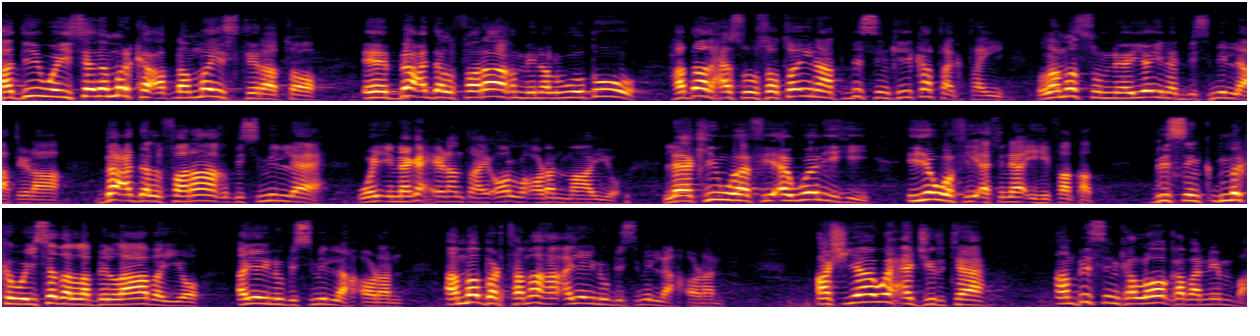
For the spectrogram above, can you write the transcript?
Haddii weysada marka aad dhammaystirato ee bacda alfaraaq min alwuduu haddaad xasuusato inaad bisinkii ka tagtay lama sunneeyo inaad bismillaah tidhaa. Bacda alfaraaq bismillaah way inaga xidhan tahay oo la odhan maayo. Laakiin waa fii awalihi iyo wa fii ahnaa'ihi faqad. Bisin marka weysada la bilaabayo ayaynu bismillaah odhan. Ama barhtamaha ayaynu bismillaah odhan. Ashyaa waxaa jirta aan bisinka loo qabaninba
